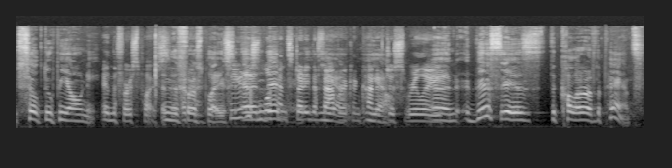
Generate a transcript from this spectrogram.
silk dupioni. in the first place. in the Okay. first place. So you just And look then- and study the fabric yeah, and kind yeah. of just really. And this is the color of the pants.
